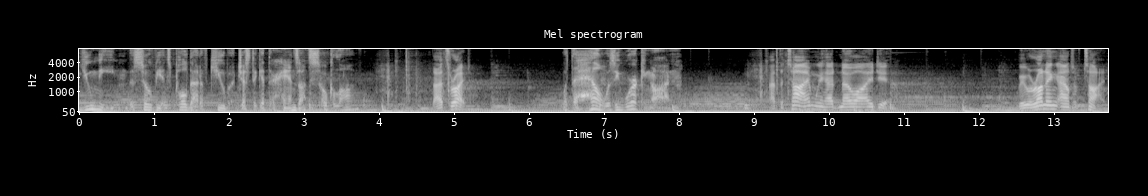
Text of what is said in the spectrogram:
You mean the Soviets pulled out of Cuba just to get their hands on Sokolov? That's right. What the hell was he working on? At the time, we had no idea. We were running out of time.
